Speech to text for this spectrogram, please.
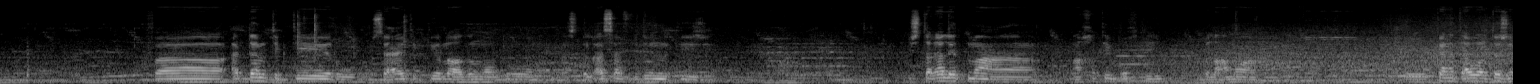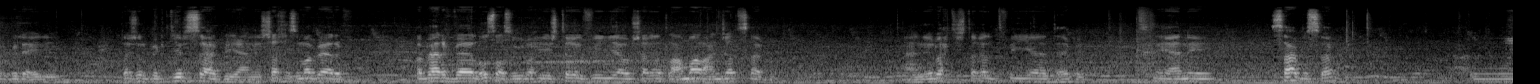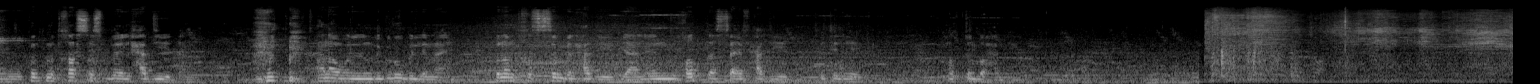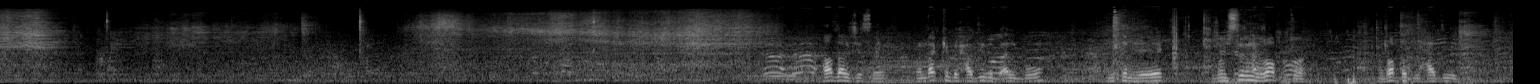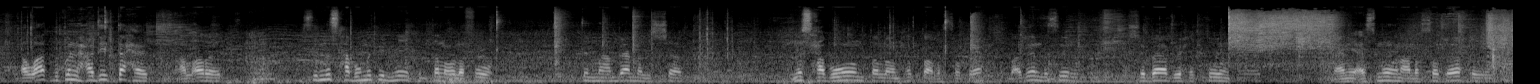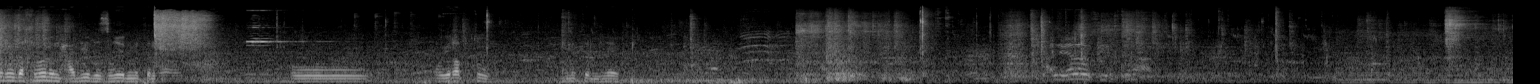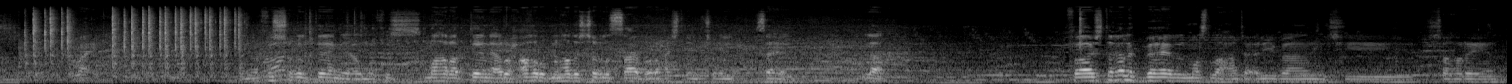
فقدمت كتير وسعيت كتير لهذا الموضوع بس للأسف بدون نتيجة. اشتغلت مع مع خطيب أختي بالعمار وكانت أول تجربة لإلي. تجربة كتير صعبة يعني شخص ما بيعرف ما بيعرف بهاي القصص ويروح يشتغل فيها وشغلة العمار عن جد صعبة. يعني رحت اشتغلت فيها تعبت. يعني صعب صعب وكنت متخصص بالحديد أنا. أنا والجروب اللي معي. كنا متخصصين بالحديد يعني نحط للسقف حديد مثل هيك. نحط له حديد. هذا الجسر بنركب الحديد بقلبه مثل هيك وبنصير نربطه نربط الحديد. أوقات بكون الحديد تحت على الأرض بصير نسحبه مثل هيك نطلعه لفوق مثل ما عم بيعمل الشاب. نسحبه ونطلعه نحطه على السطح بعدين بصير الشباب يحطوهم يعني يقسموهم على السطح ويصيروا يدخلوا لهم حديد صغير مثل هيك و... ويربطوه مثل هيك يعني ما فيش شغل تاني أو ما فيش مهرب تاني أروح أهرب من هذا الشغل الصعب أروح أشتغل بشغل سهل. لا. فاشتغلت بهاي المصلحة تقريبا شي شهرين.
